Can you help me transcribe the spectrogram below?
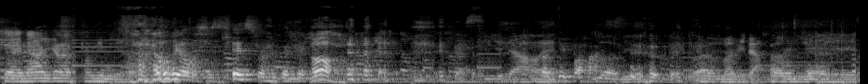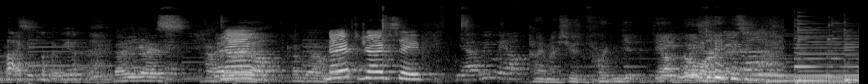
Okay, now you gotta come give me a hug. Oh, we almost just kissed right there. Oh. oh. See you down. Love you. Love you, Dad. Love you. Now you guys have Now- to come down. Now you have to drive safe. Yeah, we will. Tie my shoes before I can get, get out the door.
